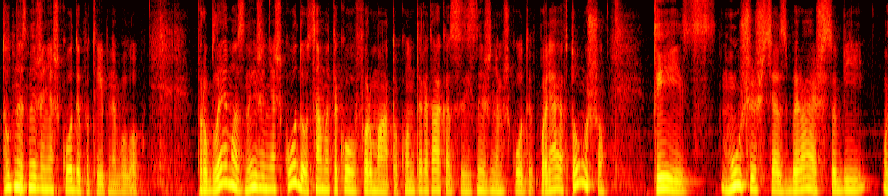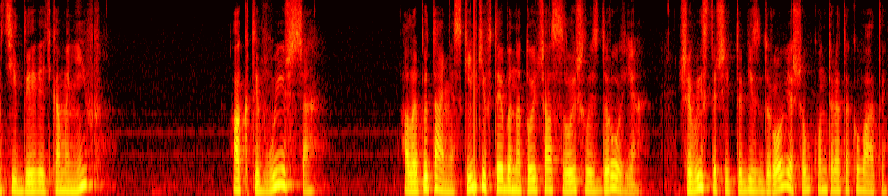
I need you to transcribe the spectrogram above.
тут не зниження шкоди потрібне було б. Проблема зниження шкоди, от саме такого формату, контратака зі зниженням шкоди, полягає в тому, що ти мушишся, збираєш собі оці 9 каменів, активуєшся. Але питання, скільки в тебе на той час залишилось здоров'я? Чи вистачить тобі здоров'я, щоб контратакувати?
